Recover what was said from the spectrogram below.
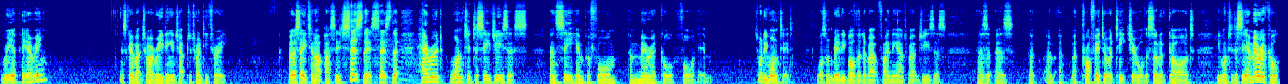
reappearing? Let's go back to our reading in chapter 23 verse 8 in our passage says this says that Herod wanted to see Jesus and see him perform a miracle for him. It's what he wanted. Wasn't really bothered about finding out about Jesus as as a, a, a prophet or a teacher or the Son of God. He wanted to see a miracle.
